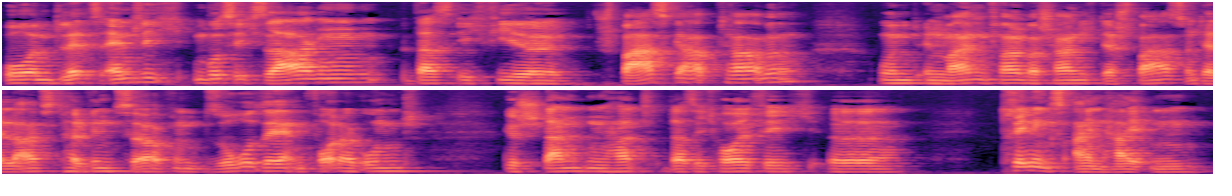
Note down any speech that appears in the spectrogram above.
Und letztendlich muss ich sagen, dass ich viel Spaß gehabt habe und in meinem Fall wahrscheinlich der Spaß und der Lifestyle Windsurfen so sehr im Vordergrund gestanden hat, dass ich häufig äh, Trainingseinheiten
